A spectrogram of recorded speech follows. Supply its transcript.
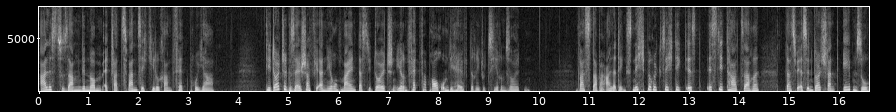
alles zusammengenommen etwa 20 Kilogramm Fett pro Jahr. Die Deutsche Gesellschaft für Ernährung meint, dass die Deutschen ihren Fettverbrauch um die Hälfte reduzieren sollten. Was dabei allerdings nicht berücksichtigt ist, ist die Tatsache, dass wir es in Deutschland ebenso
